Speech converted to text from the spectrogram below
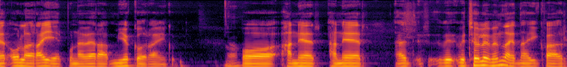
er Ólaður Ægir búin að vera mjög góður æfingum. Já. og hann er, hann er við, við tölum um það hérna í hvað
